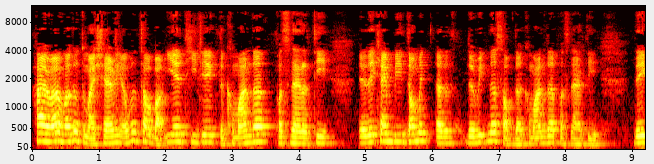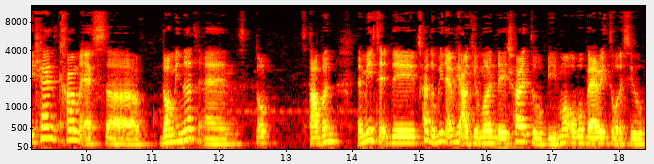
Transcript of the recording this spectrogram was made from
Hi everyone, welcome to my sharing. I want to talk about ENTJ, the commander personality. They can be domin uh, the weakness of the commander personality. They can come as uh, dominant and st stubborn. That means that they try to win every argument. They try to be more overbearing towards you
